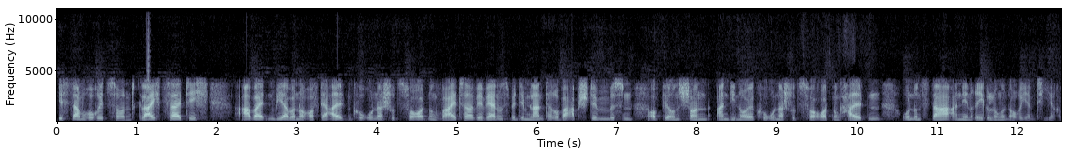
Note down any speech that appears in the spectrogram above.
ist am Horizont. Gleichzeitig arbeiten wir aber noch auf der alten Corona-Schutzverordnung weiter. Wir werden uns mit dem Land darüber abstimmen müssen, ob wir uns schon an die neue Corona-Schutzverordnung halten und uns da an den Regelungen orientieren.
